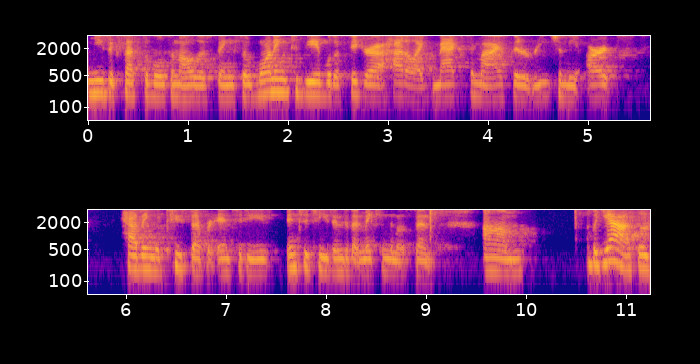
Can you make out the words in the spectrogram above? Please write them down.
music festivals and all those things so wanting to be able to figure out how to like maximize their reach in the arts having the two separate entities entities ended up making the most sense um, but yeah so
